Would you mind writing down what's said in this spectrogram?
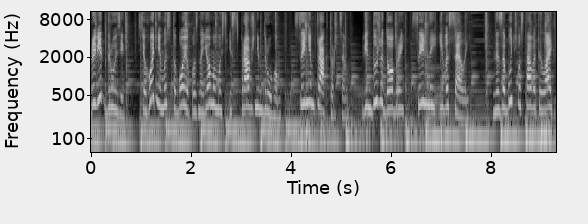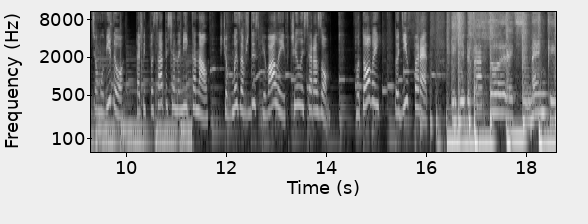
Привіт, друзі! Сьогодні ми з тобою познайомимось із справжнім другом, синім тракторцем. Він дуже добрий, сильний і веселий. Не забудь поставити лайк цьому відео та підписатися на мій канал, щоб ми завжди співали і вчилися разом. Готовий? Тоді вперед! Їде тракторець синенький,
